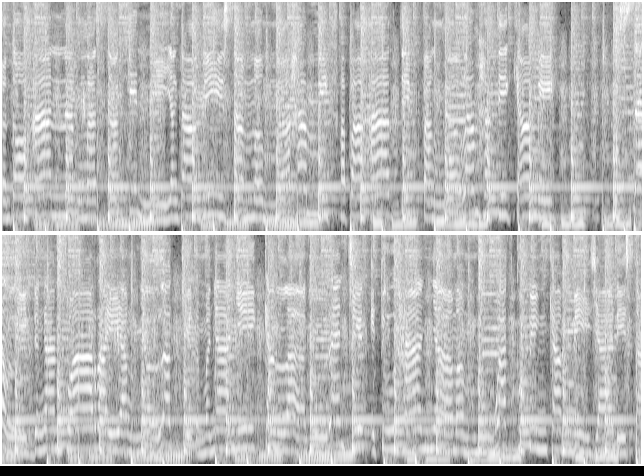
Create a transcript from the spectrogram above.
Contoh anak masa kini yang tak bisa memahami Apa arti panggalam hati kami. Sally dengan suara yang nyelekit Menyanyikan lagu rancit Itu hanya membuat kuping kami jadi sakit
